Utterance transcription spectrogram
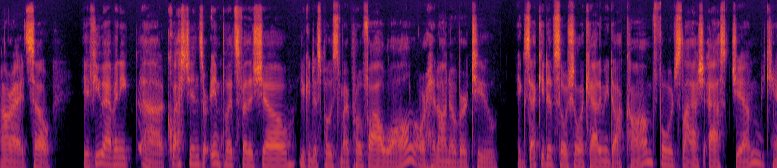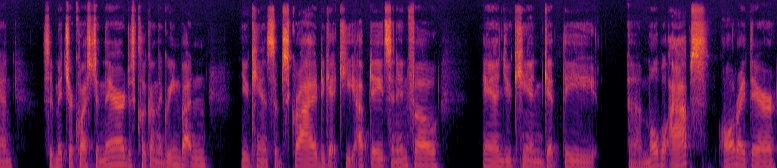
All right, so if you have any uh, questions or inputs for the show, you can just post to my profile wall or head on over to executivesocialacademy.com forward slash ask Jim. You can Submit your question there. Just click on the green button. You can subscribe to get key updates and info, and you can get the uh, mobile apps all right there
